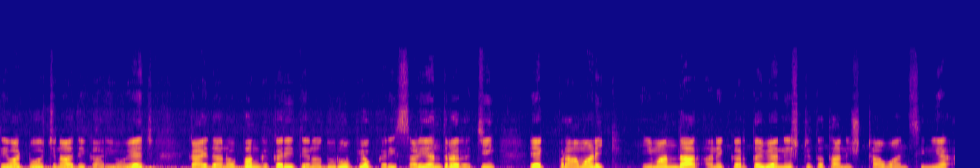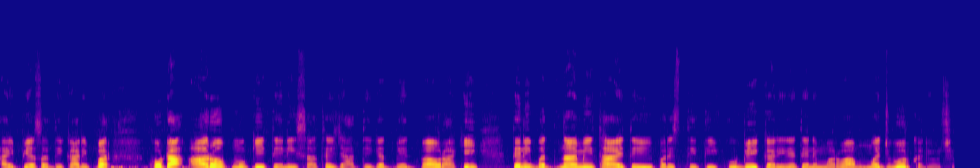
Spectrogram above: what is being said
તેવા ટોચના અધિકારીઓએ જ કાયદાનો ભંગ કરી તેનો દુરુપયોગ કરી ષડયંત્ર રચી એક પ્રામાણિક, ઈમાનદાર અને કર્તવ્યનિષ્ઠ તથા નિષ્ઠાવાન સિનિયર આઈપીએસ અધિકારી પર ખોટા આરોપ મૂકી તેની સાથે જાતિગત ભેદભાવ રાખી તેની બદનામી થાય તેવી પરિસ્થિતિ ઊભી કરીને તેને મરવા મજબૂર કર્યો છે.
